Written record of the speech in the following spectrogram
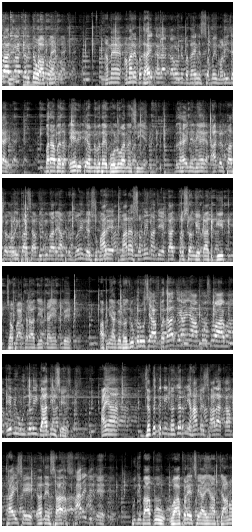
બીજી વાત એ કરી દઉં આપને. અમે, અમારે બધાય કલાકારોને બધાને સમય મળી જાય. બરાબર, એ રીતે અમે બધા બોલવાના છીએ. બધાને ન્યાય, આગળ પાછળ, વળી પાછા બીજી વારે આપણે જોઈ લેશું મારે, મારા સમયમાં જે એકાદ પ્રસંગ, એકાદ ગીત, છપાખરા, જે કાંઈ એક બે, આપની આગળ રજૂ કરવું છે. આપ બધા જે અહીંયા આપો છો, આ એવી ઉજળી ગાદી છે. અહીંયા જગતની નજરની સામે સારા કામ થાય છે અને સારી રીતે પૂજ્ય બાપુ વાપરે છે અહીંયા આપ જાણો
